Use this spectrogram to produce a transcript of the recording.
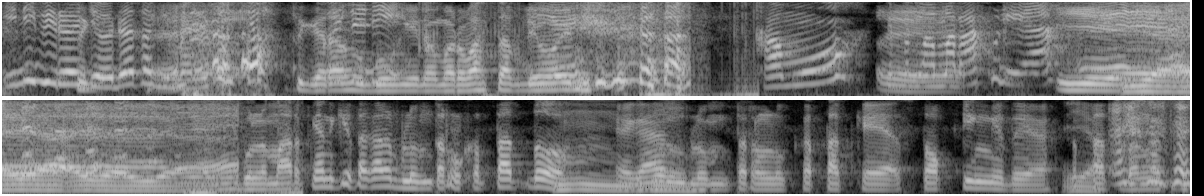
Ini biro jodoh atau gimana sih? Segera jadi- hubungi nomor WhatsApp di bawah Iya. ini. Kamu cepet Iya. lamar aku ya. Iya. Iya iya iya iya. Bulan Maret kan kita kan belum terlalu ketat tuh, Hmm, ya kan? betul. Belum terlalu ketat kayak stalking gitu ya. Iya. Ketat banget.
